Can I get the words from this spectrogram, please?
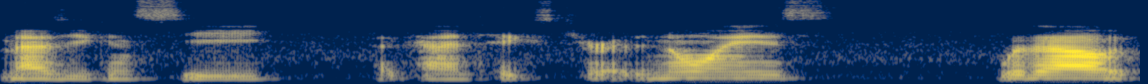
And as you can see, that kind of takes care of the noise without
